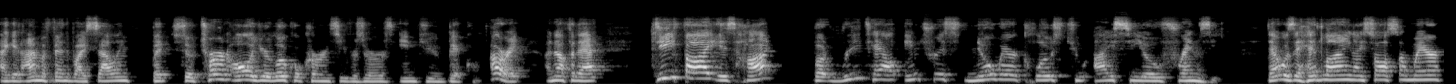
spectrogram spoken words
Again, I'm offended by selling. But so turn all your local currency reserves into Bitcoin. All right, enough of that. DeFi is hot but retail interest nowhere close to ICO frenzy. That was a headline I saw somewhere.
